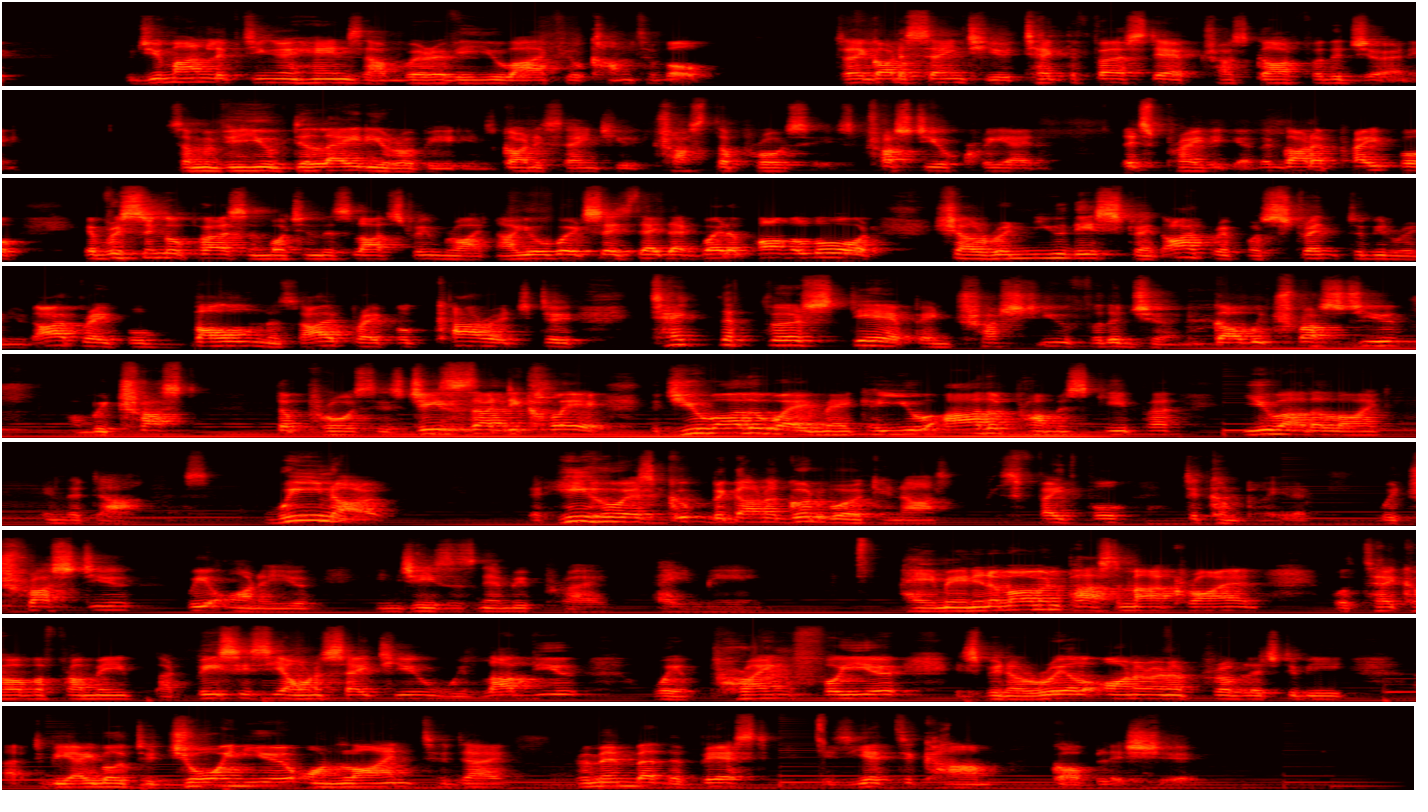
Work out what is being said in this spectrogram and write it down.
would you mind lifting your hands up wherever you are if you're comfortable? Today, God is saying to you, take the first step, trust God for the journey. Some of you, you've delayed your obedience. God is saying to you, trust the process, trust your Creator. Let's pray together. God, I pray for every single person watching this live stream right now. Your word says they that wait upon the Lord shall renew their strength. I pray for strength to be renewed. I pray for boldness. I pray for courage to take the first step and trust you for the journey. God, we trust you and we trust the process. Jesus, I declare that you are the waymaker, you are the promise keeper, you are the light in the darkness. We know that he who has begun a good work in us is faithful to complete it. We trust you. We honor you. In Jesus' name we pray. Amen. Amen. In a moment, Pastor Mark Ryan will take over from me. But BCC, I want to say to you, we love you. We're praying for you. It's been a real honor and a privilege to be uh, to be able to join you online today. Remember, the best is yet to come. God bless you.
